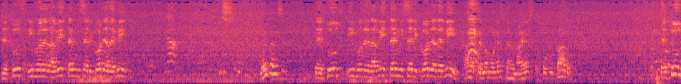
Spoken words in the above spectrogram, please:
Jesús, hijo de David, ten misericordia de mí. Jesús, hijo de David, ten misericordia de mí. Cállate, no molestes al maestro, ocupado. Jesús,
